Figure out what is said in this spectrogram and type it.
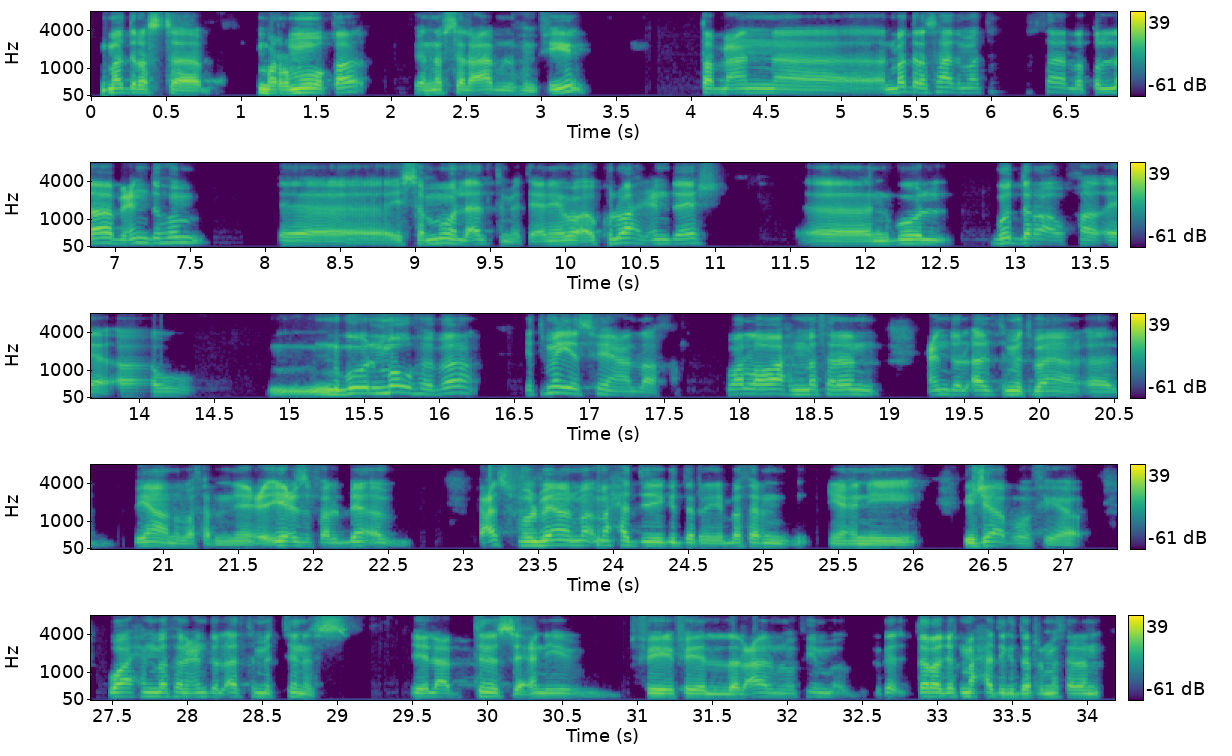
مدرسة مرموقة في نفس العالم اللي هم فيه طبعا آه، المدرسة هذه ما تختار لطلاب عندهم آه، يسموه ال ultimate يعني كل واحد عنده إيش نقول قدرة أو. أو نقول موهبة يتميز فيها عن الآخر والله واحد مثلا عنده ال ultimate بيان بيانو مثلا يعزف. عزفه البيانو ما حد يقدر مثلا يعني يجابه فيها واحد مثلا عنده ال ultimate تنس يلعب تنس يعني في في العالم فيه درجة ما حد يقدر مثلا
